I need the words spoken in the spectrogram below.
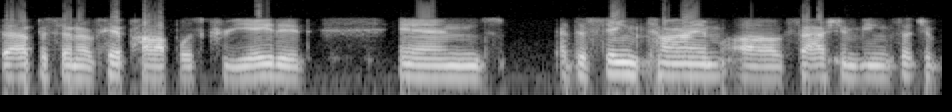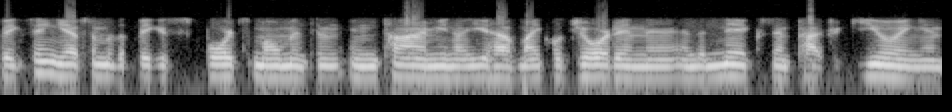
the epicenter of hip hop was created. And at the same time of fashion being such a big thing, you have some of the biggest sports moments in, in time. You know, you have Michael Jordan and, and the Knicks and Patrick Ewing and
